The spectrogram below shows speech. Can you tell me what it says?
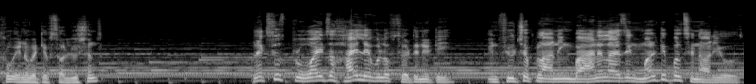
through innovative solutions. Plexos provides a high level of certainty in future planning by analyzing multiple scenarios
